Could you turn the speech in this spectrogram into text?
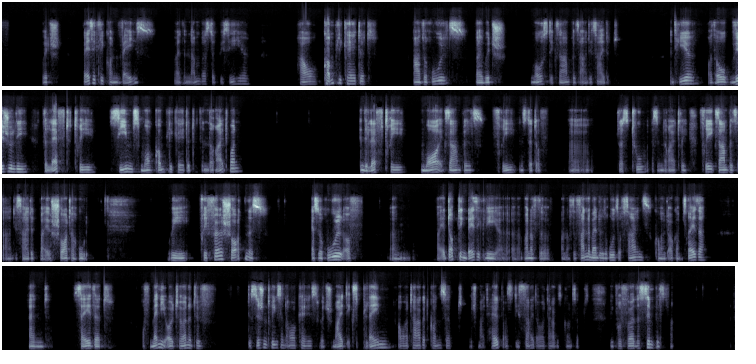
which basically conveys by the numbers that we see here, how complicated are the rules by which most examples are decided. And here, although visually the left tree seems more complicated than the right one, in the left tree, more examples, three instead of uh, just two as in the right tree. Three examples are decided by a shorter rule. We prefer shortness as a rule of um, by adopting basically uh, one of the one of the fundamental rules of science called Occam's razor and say that of many alternative decision trees in our case, which might explain our target concept, which might help us decide our target concepts, we prefer the simplest one.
